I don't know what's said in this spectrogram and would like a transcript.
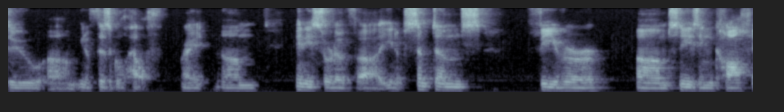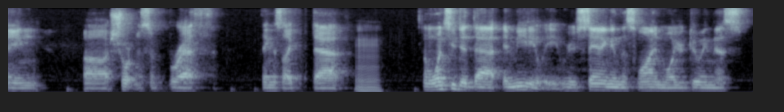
to, um, you know, physical health, right? Um, any sort of, uh, you know, symptoms, fever, um, sneezing, coughing, uh, shortness of breath, things like that. Mm. And once you did that, immediately, you're standing in this line while you're doing this,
